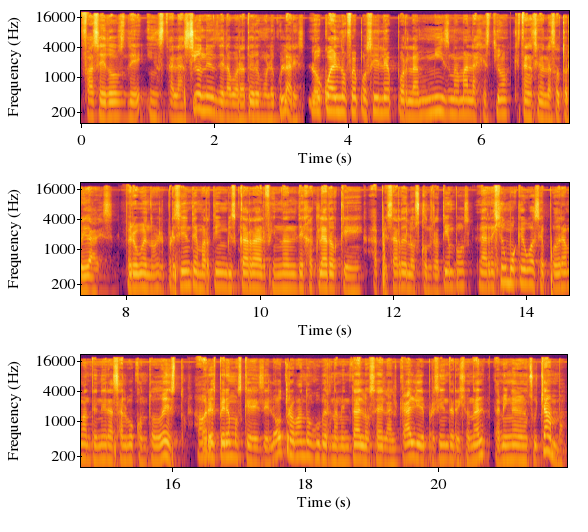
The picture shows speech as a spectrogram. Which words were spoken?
fase 2 de instalaciones de laboratorios moleculares, lo cual no fue posible por la misma mala gestión que están haciendo las autoridades. Pero bueno, el presidente Martín Vizcarra al final deja claro que, a pesar de los contratiempos, la región Moquegua se podrá mantener a salvo con todo esto. Ahora esperemos que desde el otro bando gubernamental, o sea, el alcalde y el presidente regional, también hagan su chamba.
